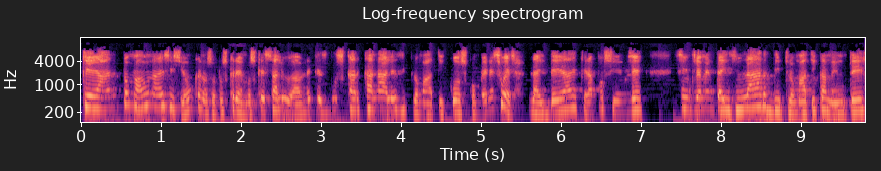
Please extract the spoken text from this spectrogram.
que han tomado una decisión que nosotros creemos que es saludable, que es buscar canales diplomáticos con Venezuela. La idea de que era posible simplemente aislar diplomáticamente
